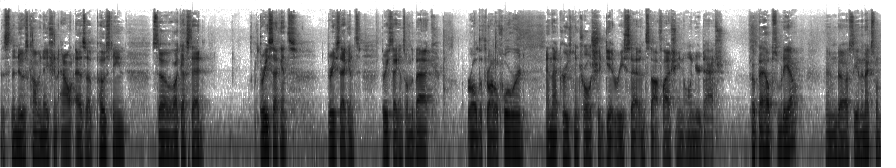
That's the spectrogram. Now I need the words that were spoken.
This is the newest combination out as of posting. So like I said, three seconds, three seconds, three seconds on the back, roll the throttle forward, and that cruise control should get reset and stop flashing on your dash. Hope that helps somebody out, and uh, see you in the next one.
